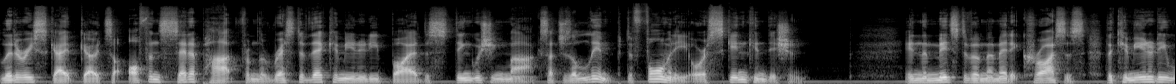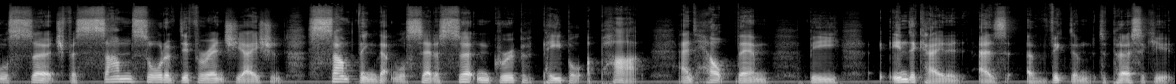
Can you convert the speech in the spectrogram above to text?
literary scapegoats are often set apart from the rest of their community by a distinguishing mark, such as a limp, deformity, or a skin condition in the midst of a mimetic crisis, the community will search for some sort of differentiation, something that will set a certain group of people apart and help them be indicated as a victim to persecute.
